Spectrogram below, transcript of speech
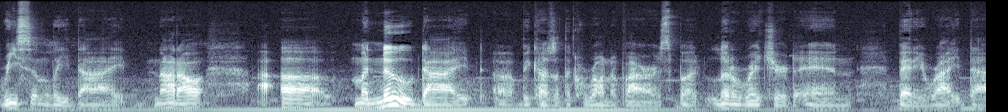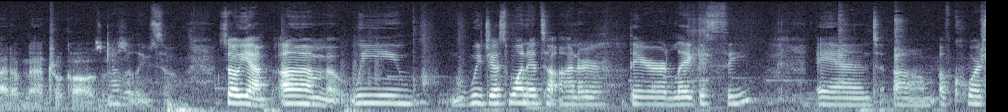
recently died. Not all. Uh, Manu died uh, because of the coronavirus, but Little Richard and Betty Wright died of natural causes. I believe so. So yeah, um, we we just wanted to honor their legacy, and um, of course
